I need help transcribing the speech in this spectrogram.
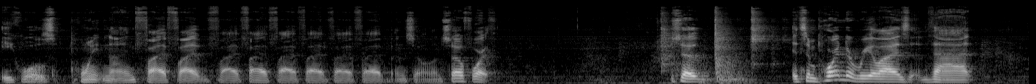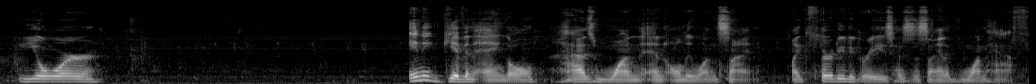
equals 0.955555555, and so on and so forth. So it's important to realize that your any given angle has one and only one sine. Like 30 degrees has a sine of one half.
